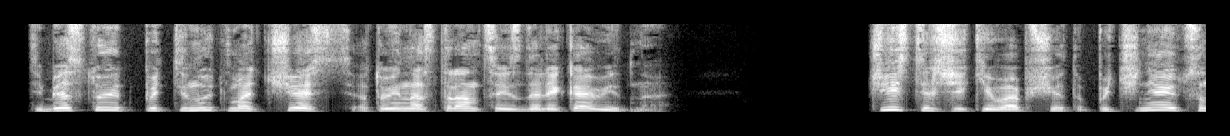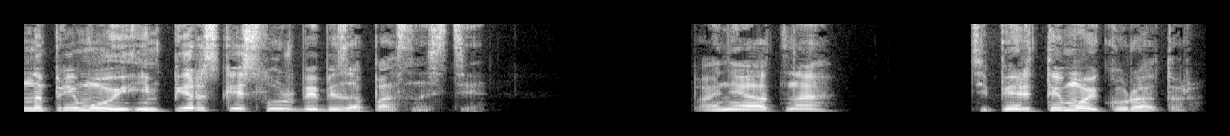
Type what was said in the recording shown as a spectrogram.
Тебе стоит подтянуть матчасть, а то иностранца издалека видно. Чистильщики вообще-то подчиняются напрямую имперской службе безопасности. Понятно. Теперь ты мой куратор?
